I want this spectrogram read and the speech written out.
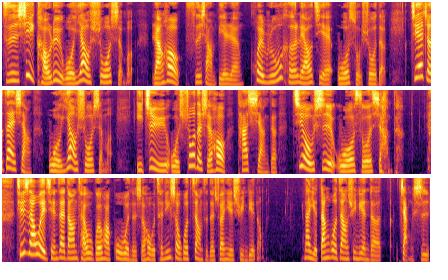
仔细考虑我要说什么，然后思想别人会如何了解我所说的，接着再想我要说什么，以至于我说的时候，他想的就是我所想的。其实啊，我以前在当财务规划顾问的时候，我曾经受过这样子的专业训练哦。那也当过这样训练的讲师。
